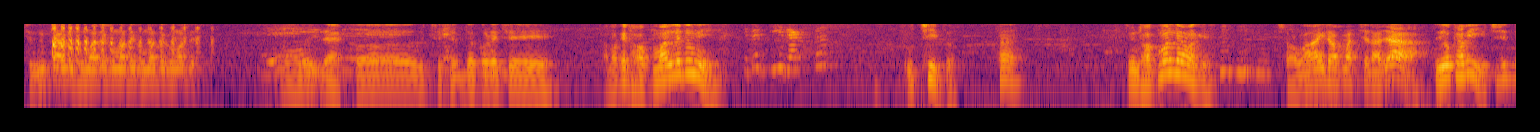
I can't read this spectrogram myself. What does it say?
সেদিনকে আমি ঘুমাতে ঘুমাতে ঘুমাতে ঘুমাতে ওই দেখো উচ্চসিদ্ধ করেছে। আমাকে ঢপ মারলে তুমি? উচ্ছেই তো হ্যাঁ। তুমি ঢপ মারলে আমাকে? সবাই ঢপ মারছে রাজা। তুইও খাবি? উচ্চসিদ্ধ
